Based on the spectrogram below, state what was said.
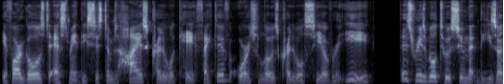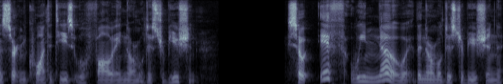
if our goal is to estimate the system's highest credible K effective or its lowest credible C over E, then it's reasonable to assume that these uncertain quantities will follow a normal distribution. So if we know the normal distribution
